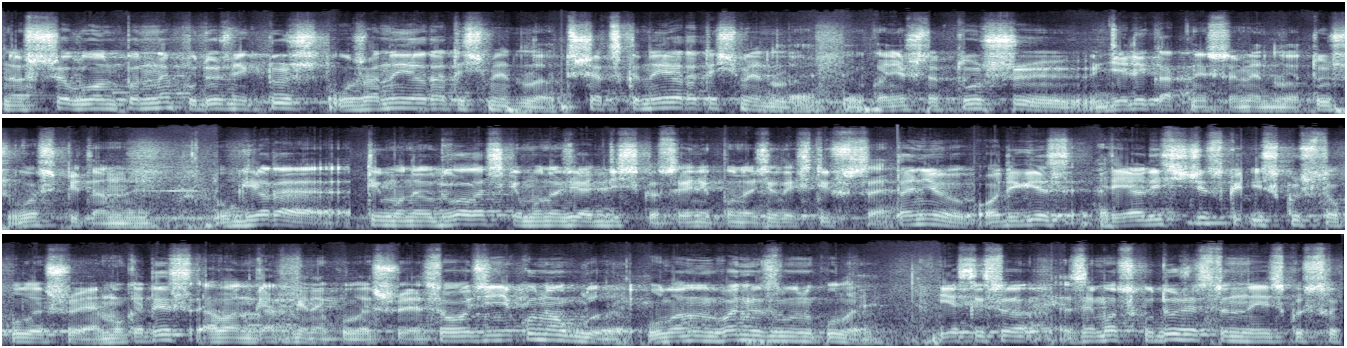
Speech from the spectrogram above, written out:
Наш шелон понна художник туж ужаны яратыш медла, тшецканы яратыш медла. Конечно, туж деликатный сумедла, туж воспитанный. У гера ты моне удвалась, кему взять диско, я не поназилась ты все. Таню, одигес реалистическое искусство кулешуя, мукадис авангардное кулешуя. Соозиняку на углу, уланун ваню звону куле. Если со займос художественное искусство,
